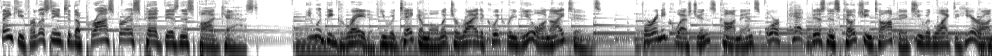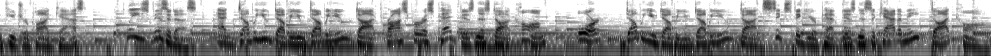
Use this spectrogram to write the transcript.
Thank you for listening to the Prosperous Pet Business Podcast. It would be great if you would take a moment to write a quick review on iTunes. For any questions, comments, or pet business coaching topics you would like to hear on future podcasts, please visit us at www.prosperouspetbusiness.com or www.sixfigurepetbusinessacademy.com.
